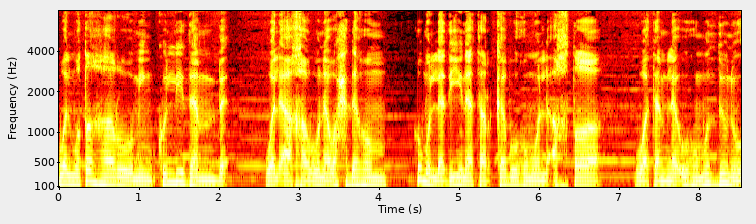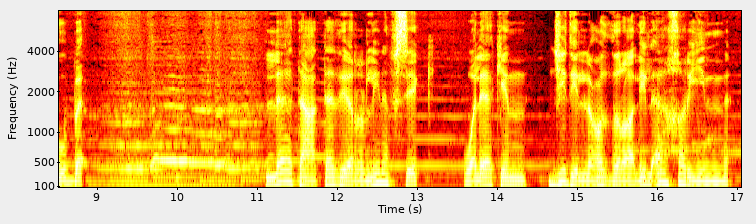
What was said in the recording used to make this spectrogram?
والمطهر من كل ذنب والآخرون وحدهم هم الذين تركبهم الأخطاء وتملأهم الذنوب. لا تعتذر لنفسك ولكن جد العذر للآخرين.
